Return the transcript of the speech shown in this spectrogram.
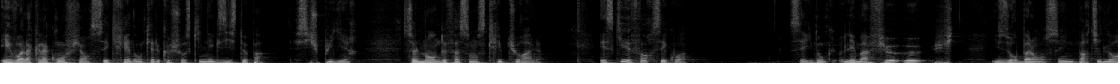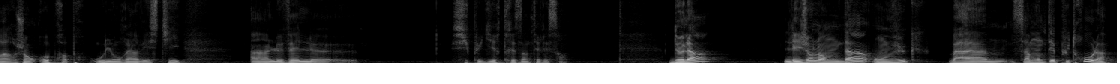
Et voilà que la confiance s'est créée dans quelque chose qui n'existe pas, si je puis dire, seulement de façon scripturale. Et ce qui est fort, c'est quoi? C'est donc les mafieux, eux, ils ont balancé une partie de leur argent au propre, ou ils l'ont réinvesti à un level, euh, si je puis dire, très intéressant. De là, les gens lambda ont vu que bah, ça montait plus trop là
